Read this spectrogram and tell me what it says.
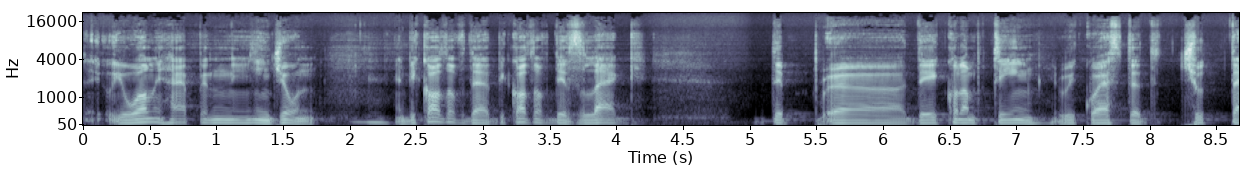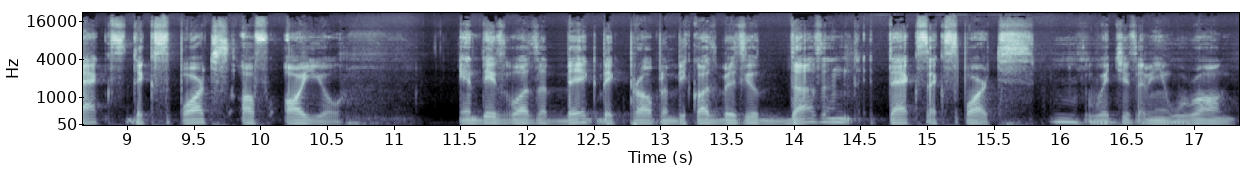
it will only happen in June. And because of that, because of this lag, the, uh, the economic team requested to tax the exports of oil. And this was a big, big problem because Brazil doesn't tax exports, mm-hmm. which is, I mean, wrong.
